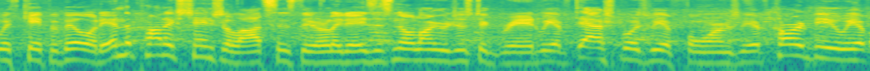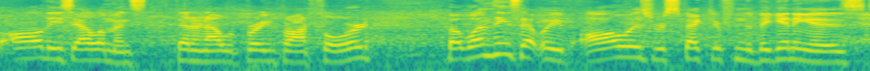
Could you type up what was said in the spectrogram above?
with capability? And the product's changed a lot since the early days. It's no longer just a grid. We have dashboards, we have forms, we have card view, we have all these elements that are now being brought forward. But one of the things that we've always respected from the beginning is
